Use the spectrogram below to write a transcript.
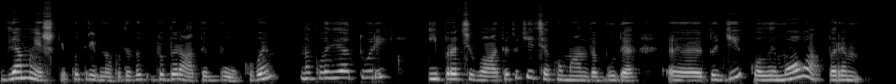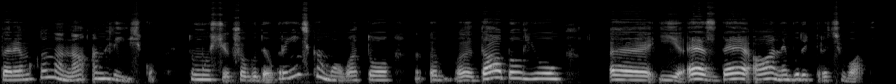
Для мишки потрібно буде вибирати букви на клавіатурі і працювати. Тоді ця команда буде е, тоді, коли мова перем- перемкнена на англійську. Тому що якщо буде українська мова, то е, W, е, і С, Д, А не будуть працювати.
